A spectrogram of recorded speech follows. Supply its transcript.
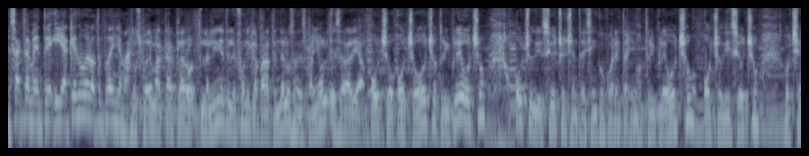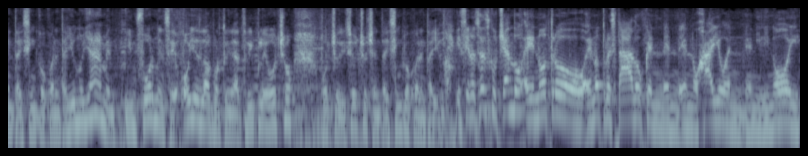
Exactamente. ¿Y a qué número te pueden llamar? Nos puede marcar, claro, la línea telefónica para atenderlos en español es el área 888 888 818 8541 888 818 41 Llamen, infórmense. Hoy es la oportunidad. 888 818 8541 Y si nos estás escuchando en otro, en otro estado, que en, en, Ohio, en, en, Illinois,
